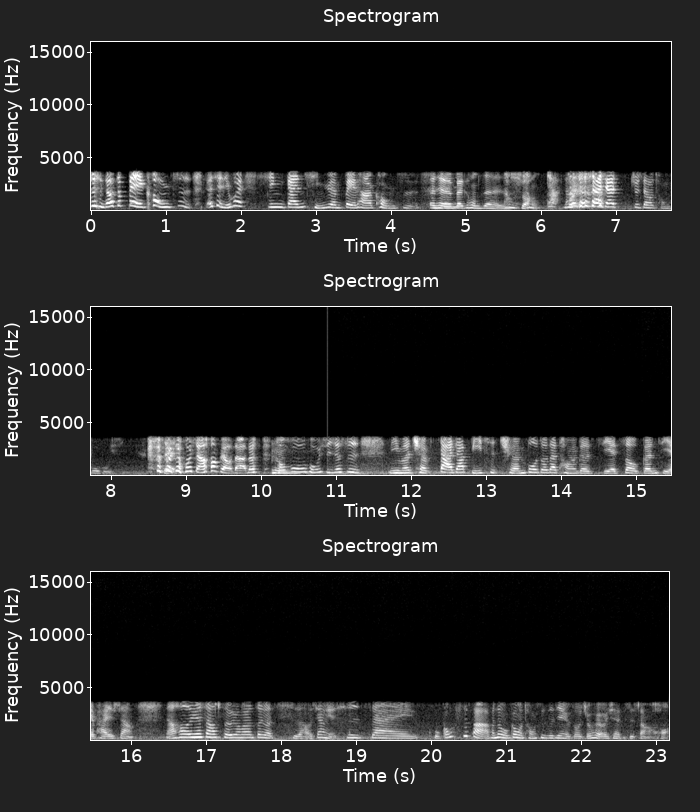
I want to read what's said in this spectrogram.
就你知道就被控制，而且你会心甘情愿被他控制，而且被控制很爽。然后就大家就叫同步呼吸。对就我想要表达的同步呼吸，就是你们全大家彼此全部都在同一个节奏跟节拍上。然后因为上次用到这个词，好像也是在我公司吧，反正我跟我同事之间有时候就会有一些很智障的话，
